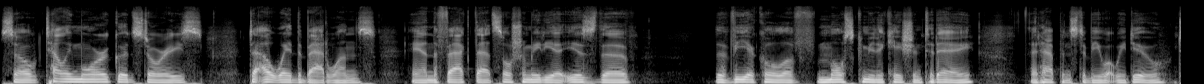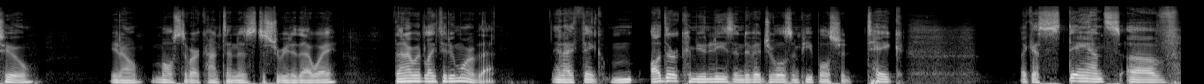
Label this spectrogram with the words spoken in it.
So telling more good stories to outweigh the bad ones and the fact that social media is the the vehicle of most communication today, it happens to be what we do too. You know, most of our content is distributed that way. Then I would like to do more of that. And I think m- other communities, individuals, and people should take like a stance of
